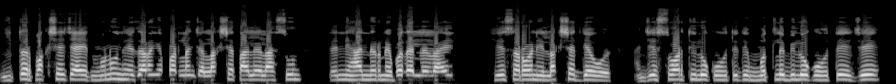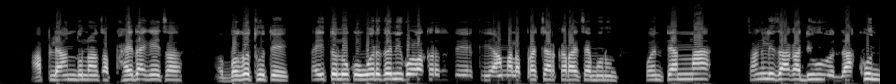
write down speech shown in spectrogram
इतर पक्षाचे आहेत म्हणून हे जरांगे पाटलांच्या लक्षात आलेलं असून त्यांनी हा निर्णय बदललेला आहे. हे सर्वांनी लक्षात घ्यावं. आणि जे स्वार्थी लोक होते ते मतलबी लोक होते जे आपल्या आंदोलनाचा फायदा घ्यायचा बघत होते. काही तर लोक वर्गणी गोळा करत होते की आम्हाला प्रचार करायचा म्हणून. पण त्यांना चांगली जागा देऊन दाखवून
